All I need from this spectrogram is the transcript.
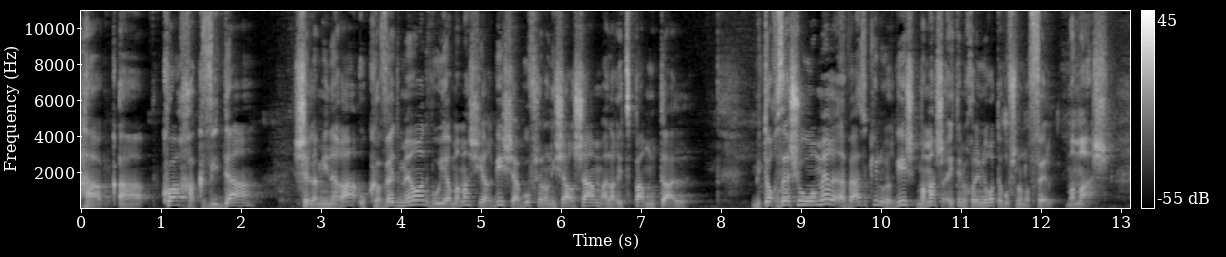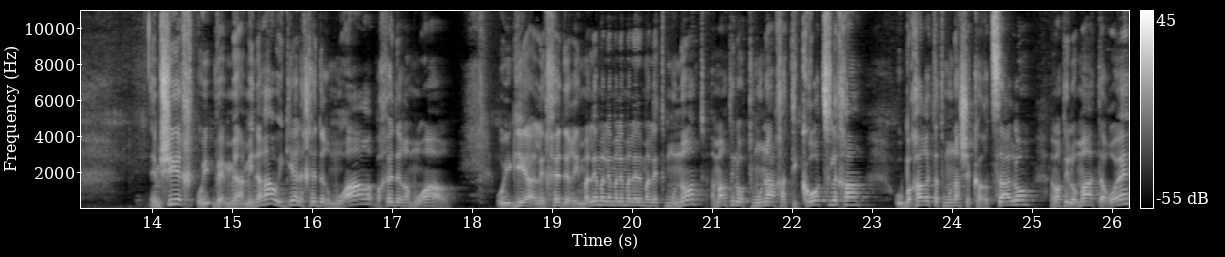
הכוח הכבידה של המנהרה הוא כבד מאוד, והוא ממש ירגיש שהגוף שלו נשאר שם על הרצפה מוטל. מתוך זה שהוא אומר, ואז כאילו הוא הרגיש, ממש הייתם יכולים לראות, הגוף שלו נופל, ממש. המשיך, ומהמנהרה הוא הגיע לחדר מואר, בחדר המואר הוא הגיע לחדר עם מלא מלא מלא מלא מלא תמונות, אמרתי לו, תמונה אחת תקרוץ לך, הוא בחר את התמונה שקרצה לו, אמרתי לו, מה אתה רואה?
